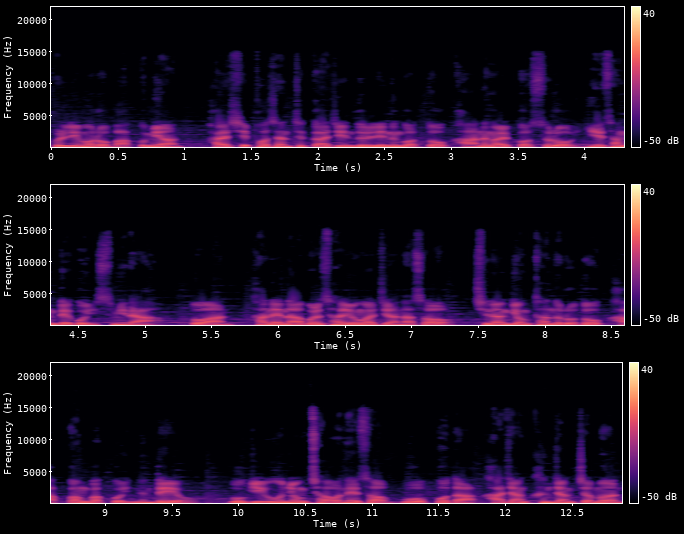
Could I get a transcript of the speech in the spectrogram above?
폴리머로 바꾸면 80%까지 늘리는 것도 가능할 것으로 예상되고 있습니다. 또한 탄의 납을 사용하지 않아서 친환경탄으로도 각광받고 있는데요. 무기 운용 차원에서 무엇보다 가장 큰 장점은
